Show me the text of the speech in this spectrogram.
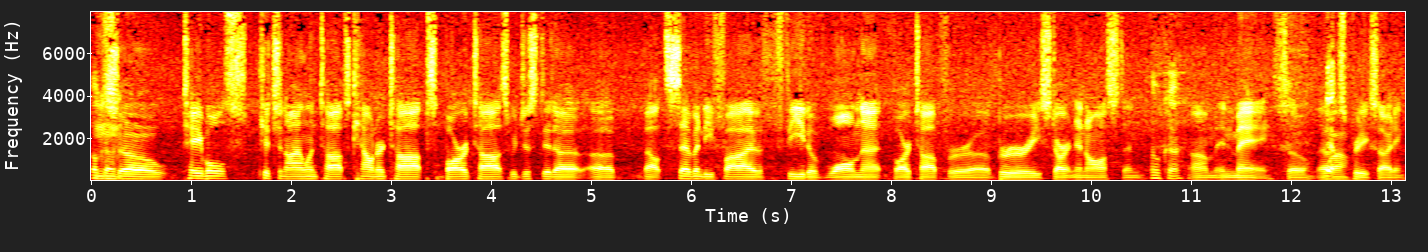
Okay. So tables, kitchen island tops, countertops, bar tops. We just did a, a about 75 feet of walnut bar top for a brewery starting in Austin. Okay. Um, in May. So that's pretty exciting.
